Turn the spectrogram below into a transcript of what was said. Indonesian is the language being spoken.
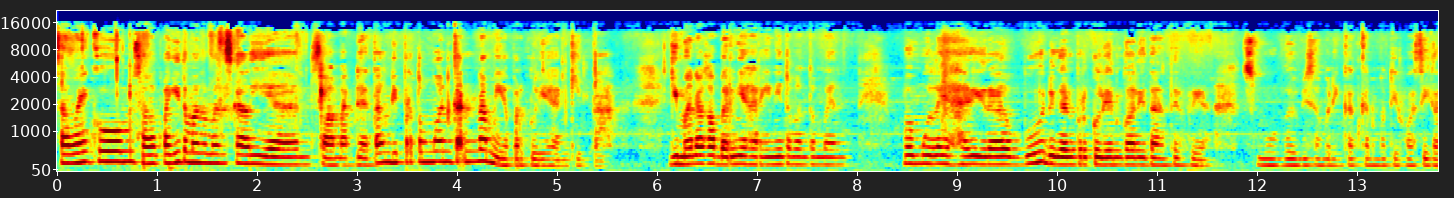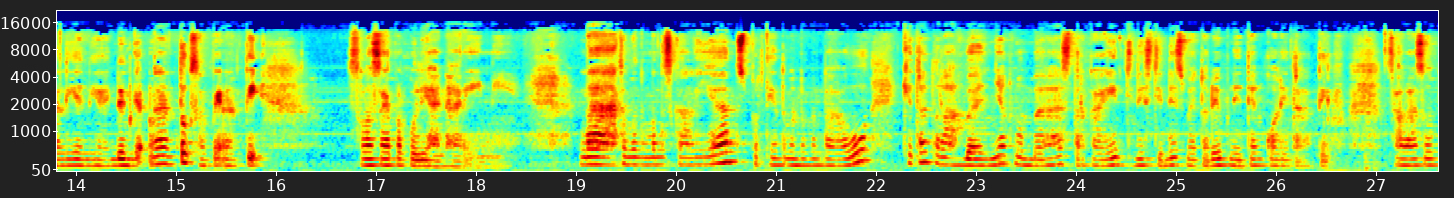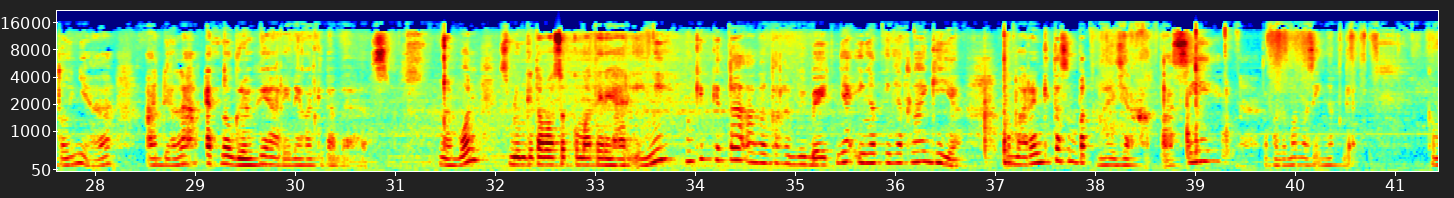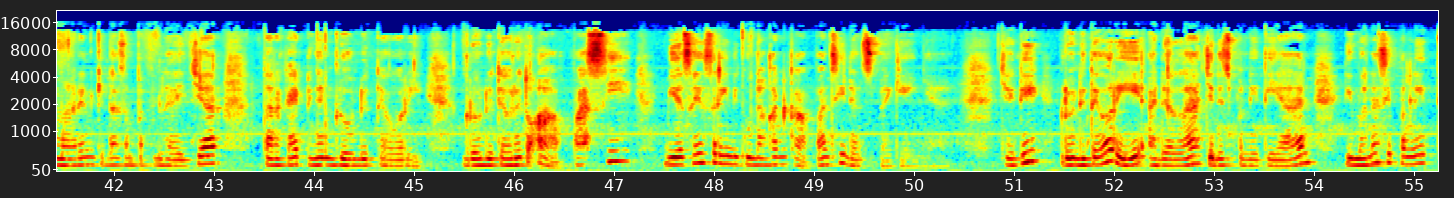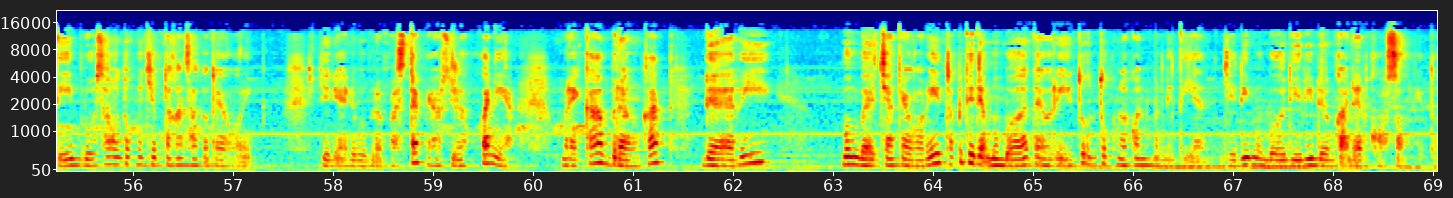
Assalamualaikum, selamat pagi teman-teman sekalian. Selamat datang di pertemuan ke-6 ya perkuliahan kita. Gimana kabarnya hari ini teman-teman? Memulai hari Rabu dengan perkuliahan kualitatif ya. Semoga bisa meningkatkan motivasi kalian ya Dan gak ngantuk sampai nanti selesai perkuliahan hari ini Nah, teman-teman sekalian, seperti yang teman-teman tahu, kita telah banyak membahas terkait jenis-jenis metode penelitian kualitatif. Salah satunya adalah etnografi hari ini akan kita bahas. Namun, sebelum kita masuk ke materi hari ini, mungkin kita alangkah lebih baiknya ingat-ingat lagi ya. Kemarin kita sempat belajar apa sih? Nah, teman-teman masih ingat nggak? Kemarin kita sempat belajar terkait dengan grounded theory. Grounded theory itu apa sih? Biasanya sering digunakan kapan sih dan sebagainya. Jadi, grounded theory adalah jenis penelitian di mana si peneliti berusaha untuk menciptakan satu teori. Jadi ada beberapa step yang harus dilakukan ya. Mereka berangkat dari membaca teori tapi tidak membawa teori itu untuk melakukan penelitian. Jadi membawa diri dalam keadaan kosong gitu.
